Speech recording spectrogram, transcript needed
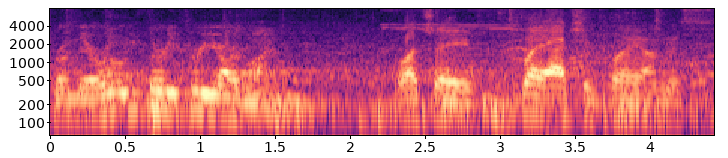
from their own 33 yard line. Watch a play action play on this.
